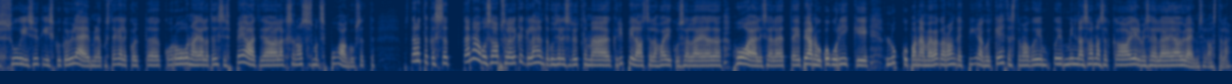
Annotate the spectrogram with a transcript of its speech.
suvi, sügis kui ka üle-eelmine, kus tegelikult äh, koroona jälle tõstis pead ja läks sõna otseses mõttes puhanguks, et mis te arvate, kas tänavu saab sellele ikkagi läheneda kui sellisele, ütleme, gripilaadsele haigusele ja hooajalisele, et ei pea nagu kogu riiki lukku panema ja väga rangeid piiranguid kehtestama või võib minna sarnaselt ka eelmisele ja üle-eelmisele aastale?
